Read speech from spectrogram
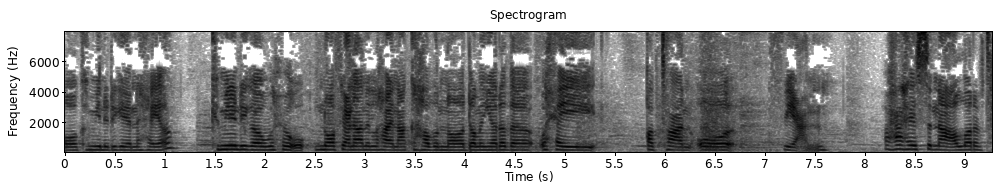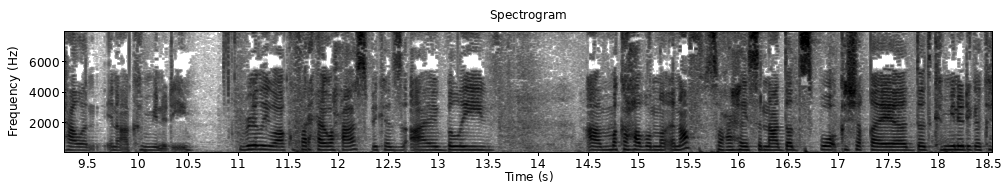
oo communitygeena haya. Communityga wuxuu noo fiicnaani lahaa inaan ka hadalno dhallinyarada waxay qabtaan oo fiican. Waxaa haysanaa a lot of talent in our community. Really waa ku farxay waxaas because i believe um, ma ka hadalno enough. So waxaa haysanaa dad sport ka shaqeeya dad communityga ka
